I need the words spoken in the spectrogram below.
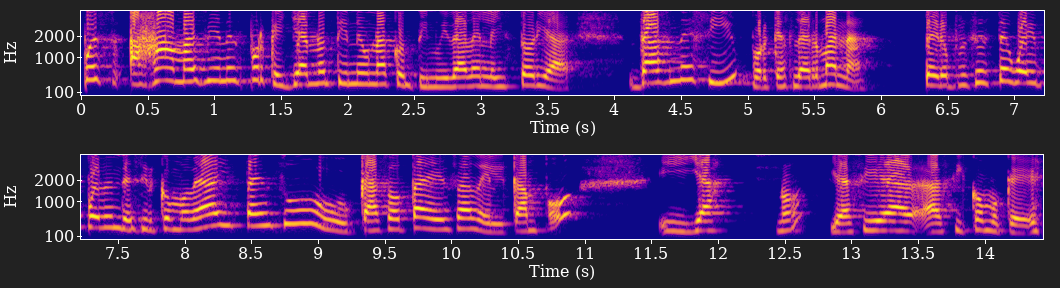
Pues, ajá, más bien es porque ya no tiene una continuidad en la historia. Daphne sí, porque es la hermana, pero pues este güey pueden decir como de, ay, está en su casota esa del campo y ya, ¿no? Y así, así como que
